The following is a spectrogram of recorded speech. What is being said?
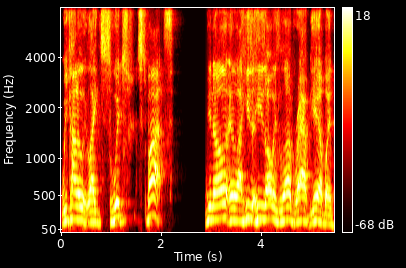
we kind of like switched spots. You know, and like he's he's always loved rap, yeah, but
